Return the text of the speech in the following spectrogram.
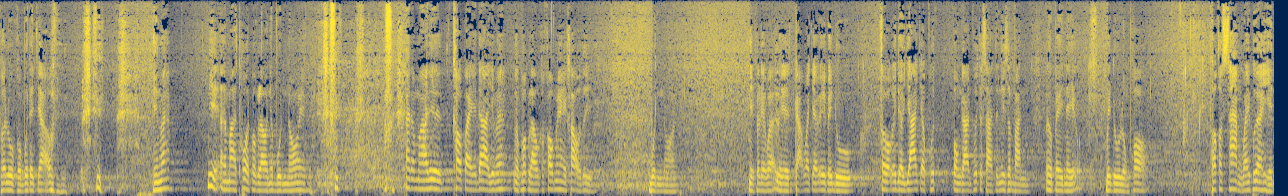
พระรูปของพุทธเจ้า เห็นไหมนี่อามาโทษพวกเราเนี่ยบุญน้อยอาตมาที่เข้าไปได้ใช่ไหมแต่พวกเราเขาไม่ให้เข้าสิ บุญน้อยนี่เขาเรียกว่าเลยกะว่าจะไปดูเขาบอกเดี๋ยวย้ายจากพุทธองค์การพุทธศาสนิสบันเออไปในไปดูหลวงพ่อ เพราะเขาสร้างไว้เพื่อเห็น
